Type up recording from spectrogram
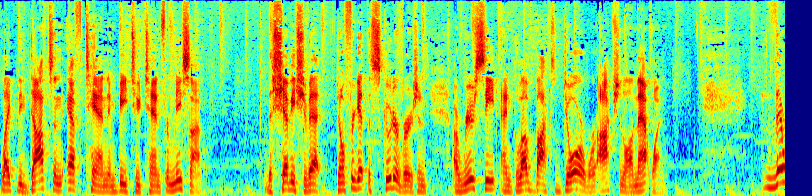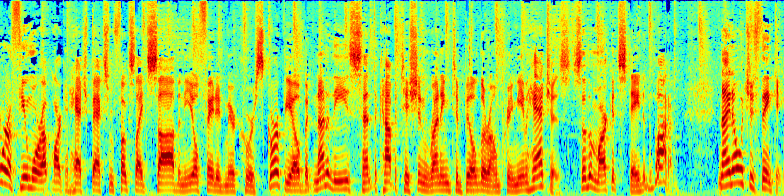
like the Datsun F10 and B210 from Nissan the Chevy Chevette. Don't forget the scooter version. A rear seat and glove box door were optional on that one. There were a few more upmarket hatchbacks from folks like Saab and the ill-fated Merkur Scorpio, but none of these sent the competition running to build their own premium hatches, so the market stayed at the bottom. Now I know what you're thinking.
